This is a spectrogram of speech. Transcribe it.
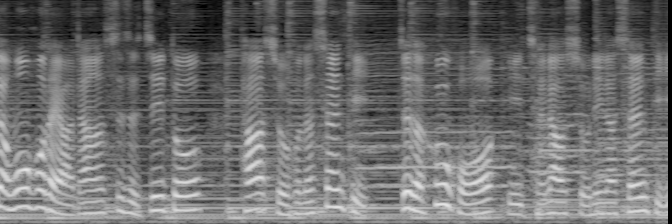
这末后的亚当是指基督，他属魂的身体。借着复活，已成了属灵的身体。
